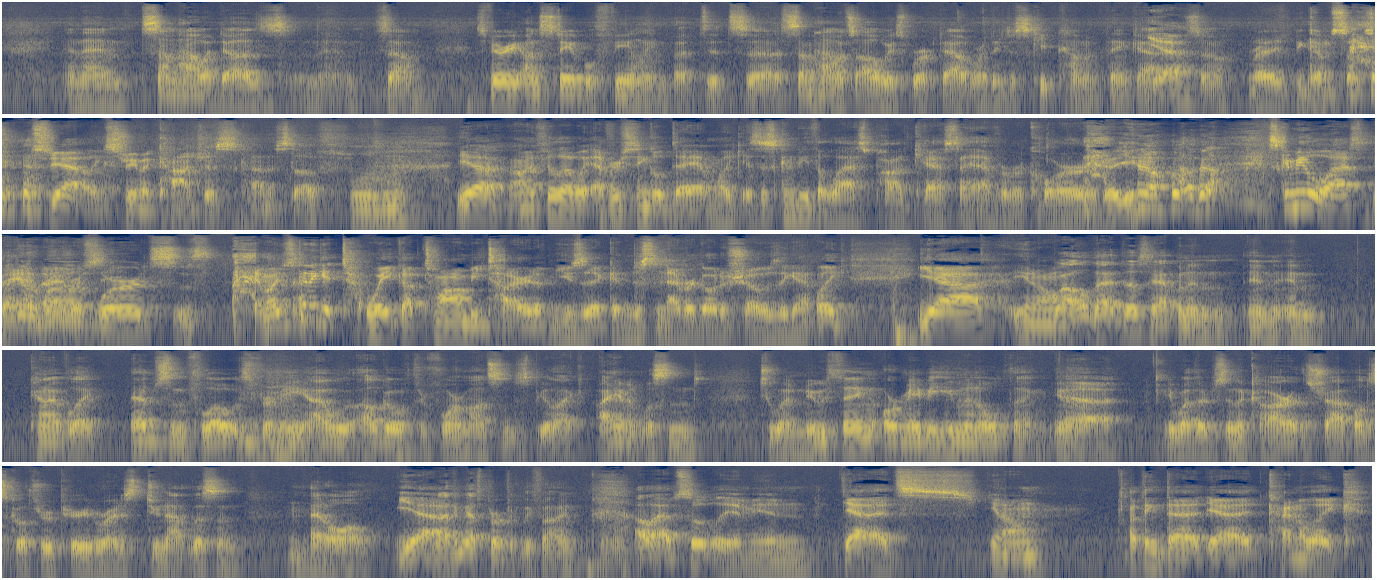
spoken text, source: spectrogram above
and then somehow it does, and then so it's a very unstable feeling, but it's uh, somehow it's always worked out where they just keep coming. Thank God. Yeah. So right, it becomes like yeah, like stream of conscious kind of stuff. Mm-hmm. Yeah, I feel that way every single day. I'm like, is this gonna be the last podcast I ever record? you know, it's gonna be the last band I ever of words. Am I just gonna get t- wake up tomorrow and be tired of music and just never go to shows again? Like, yeah, you know. Well, that does happen in in, in kind of like ebbs and flows for Mm-hmm. me. I will I'll go through four months and just be like, I haven't listened to a new thing or maybe even an old thing. You know, whether it's in the car or at the shop, I'll just go through a period where I just do not listen at all. Mm-hmm. Yeah. and I think that's perfectly fine. Oh, absolutely. I mean, yeah, it's you know, I think that yeah, it kind of like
